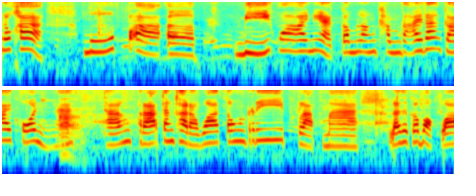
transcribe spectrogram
แล้วค่ะ หมูป่าเอ่อหมีควายเนี่ยกำลังทำร้ายร่างกายคนนะอ่าทั้งพระทั้งคารวะต้องรีบกลับมา แล้วเธอก็บอกว่า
